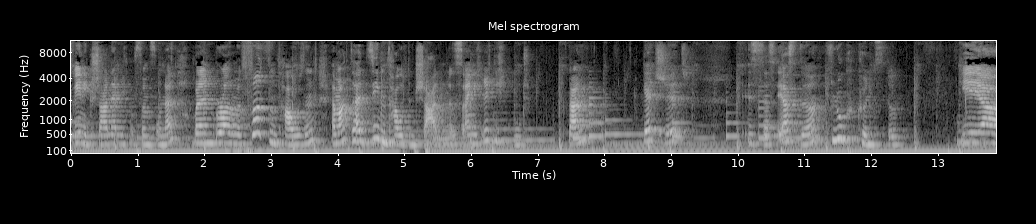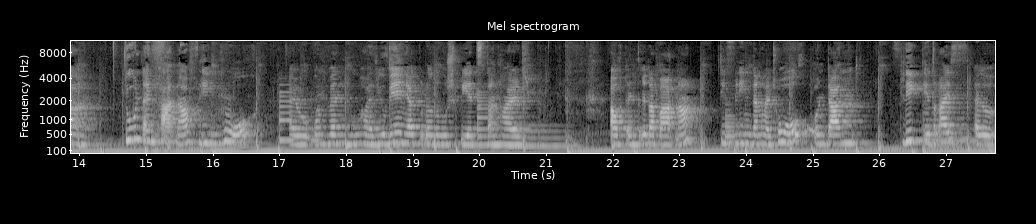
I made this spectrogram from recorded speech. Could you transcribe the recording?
wenig Schaden, nämlich nur 500. Und bei einem Brawler mit 14.000, da macht es halt 7000 Schaden. Das ist eigentlich richtig gut. Dann Gadget ist das erste Flugkünste. Yeah. Du und dein Partner fliegen hoch. Also, und wenn du halt Juwelenjagd oder so spielst, dann halt auch dein dritter Partner die fliegen dann halt hoch und dann fliegt ihr 30, also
